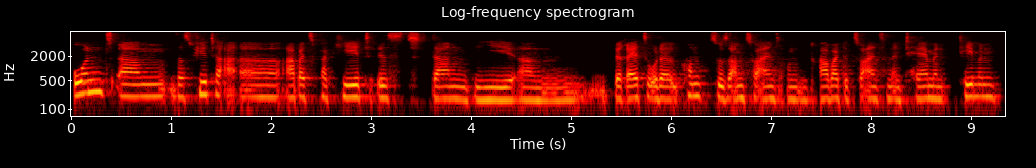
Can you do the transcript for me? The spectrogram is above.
Und ähm, das vierte äh, Arbeitspaket ist dann die ähm, berät oder kommt zusammen zu eins und arbeitet zu einzelnen Themen, Themen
